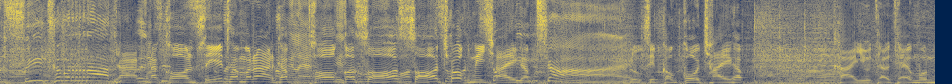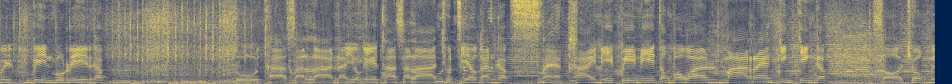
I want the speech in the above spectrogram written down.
รศรีธรรมราชจากนครศรีธรรมราชครับทกสสโชคมีชัยครับ ใช่ลูกศิษย์ของโกชัยครับค่ายอยู่แถวแถวๆมุนบินบุรีครับ ตูท่าสาลานายกเอท่าสาราชุดเดียวกันครับแม่ค่ายนี้ปีนี้ต้องบอกว่ามาแรงจริง ๆ ครับ สอโชคเม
